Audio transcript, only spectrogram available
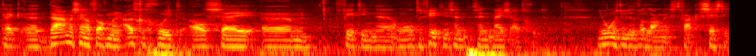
kijk, eh, dames zijn over het algemeen uitgegroeid als zij ehm 14, eh, rond de 14 zijn, zijn meisjes uitgegroeid. Jongens duurt het wat langer, is het vaak 16.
